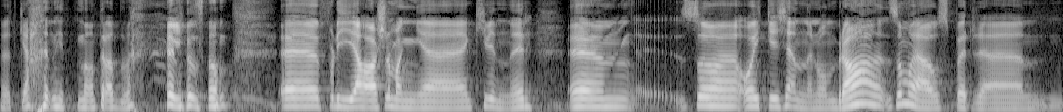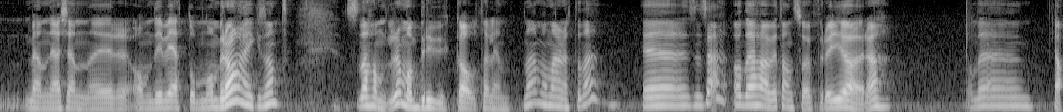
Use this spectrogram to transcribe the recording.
vet ikke 19 og 30 eller noe sånt. Eh, fordi jeg har så mange kvinner. Um, så, og ikke kjenner noen bra, så må jeg jo spørre menn jeg kjenner, om de vet om noen bra. ikke sant? Så det handler om å bruke alle talentene man er nødt til det. Uh, synes jeg. Og det har vi et ansvar for å gjøre. Og det Ja.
